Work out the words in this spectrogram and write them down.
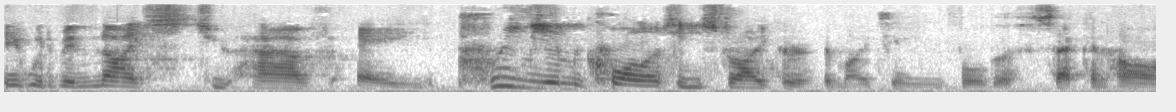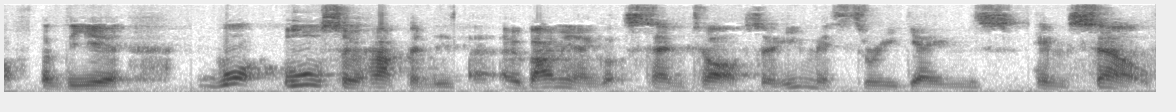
it would have been nice to have a premium quality striker in my team for the second half of the year. What also happened is Aubameyang got sent off, so he missed three games himself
